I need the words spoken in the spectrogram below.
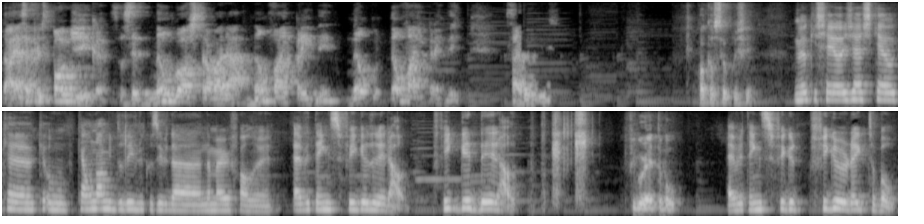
Tá, essa é a principal dica. Se você não gosta de trabalhar, não vai empreender. Não, não vai empreender. Saiba disso. Qual que é o seu clichê? Meu clichê hoje acho que é o que é, que, o, que é o nome do livro, inclusive, da, da Mary Fowler. Everything's figured it out. Figured it out. Figuratable. Everything's figured, figuratable.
